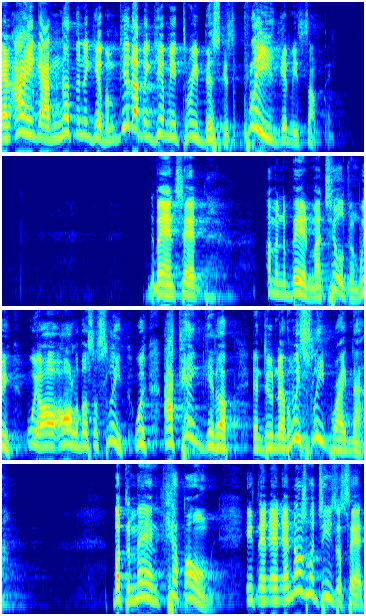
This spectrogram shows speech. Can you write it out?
and I ain't got nothing to give him. Get up and give me three biscuits. Please give me something. The man said, I'm in the bed, my children. We, we all, all of us asleep. We, I can't get up and do nothing. We sleep right now. But the man kept on. He, and, and, and notice what Jesus said.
